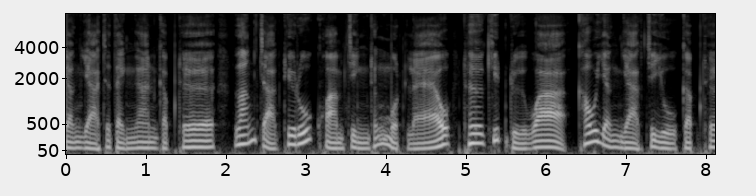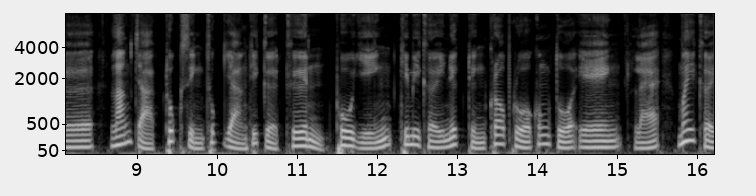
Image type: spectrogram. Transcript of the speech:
ยังอยากจะแต่งงานกับเธอ หลังจากที่รู้ความจริงทั้งหมดแล้ว เธอคิดหรือว่าเขายังอยากจะอยู่กับเธอ หลังจากทุกสิ่งทุกอย่างที่เกิดขึ้น ผู้หญิงที่ไม่เคยนึกถึงครอบครัวของตัวเอง และไม่เคย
